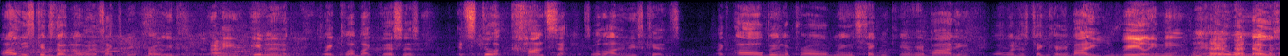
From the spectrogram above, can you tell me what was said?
a lot of these kids don't know what it's like to be a pro either. I mean, even in a great club like this, is it's still a concept to a lot of these kids. Like, oh, being a pro means taking care of your body. Well, what does taking care of your body really mean? Yeah, everyone knows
